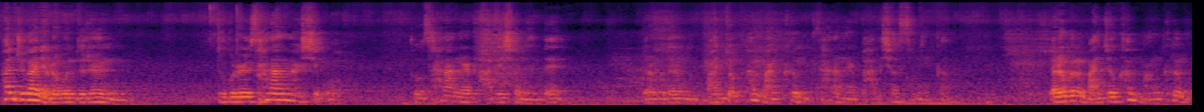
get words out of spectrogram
한 주간 여러분들은 누구를 사랑하시고 또 사랑을 받으셨는데 여러분은 만족한 만큼 사랑을 받으셨습니까? 여러분은 만족한 만큼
